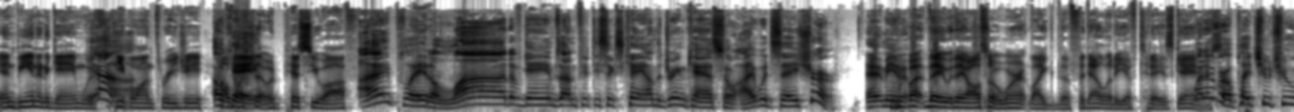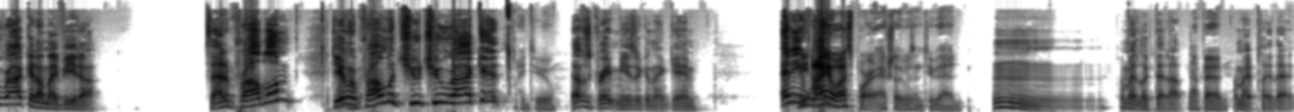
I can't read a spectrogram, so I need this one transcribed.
and being in a game with Yeah. people on 3G? How Okay. that would piss you off? I played a lot of games on 56K on the Dreamcast, so I would say sure. I mean, But they they also weren't like the fidelity of today's games. whatever. I'll play ChuChu Rocket on my Vita. Is that a problem? Do you have a problem with ChuChu Rocket? I do. That was great music in that game. The Anyway, iOS port actually wasn't too bad. Hmm, I might look that up. Not bad. I might play that.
